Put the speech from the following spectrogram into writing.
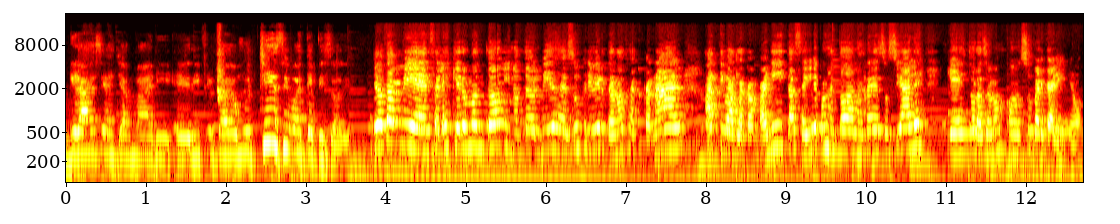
Gracias, Yamari. He disfrutado muchísimo este episodio. Yo también, se les quiere un montón y no te olvides de suscribirte a nuestro canal, activar la campanita, seguirnos en todas las redes sociales, que esto lo hacemos con súper cariño.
